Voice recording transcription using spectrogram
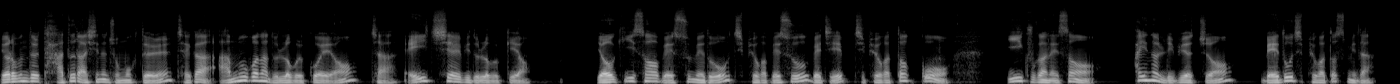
여러분들 다들 아시는 종목들 제가 아무거나 눌러볼 거예요. 자, HLB 눌러볼게요. 여기서 매수 매도 지표가 매수 매집 지표가 떴고 이 구간에서 파이널 리뷰였죠. 매도 지표가 떴습니다.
